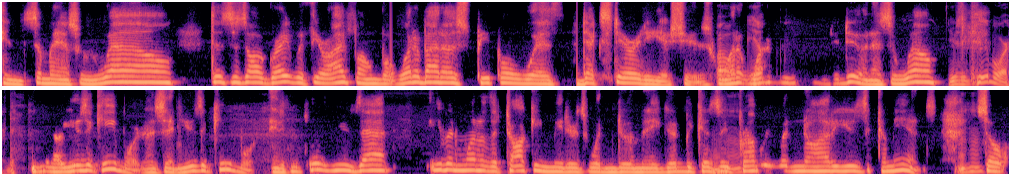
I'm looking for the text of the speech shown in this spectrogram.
and somebody asked me, "Well, this is all great with your iPhone, but what about us people with dexterity issues? Oh, what, yeah. what are we to do?" And I said, "Well, Use a keyboard. you know, use a keyboard." I said, "Use a keyboard, and if you can't use that." Even one of the talking meters wouldn't do them any good because Mhm. they probably wouldn't know how to use the commands. Mhm. So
